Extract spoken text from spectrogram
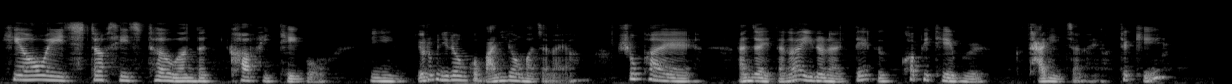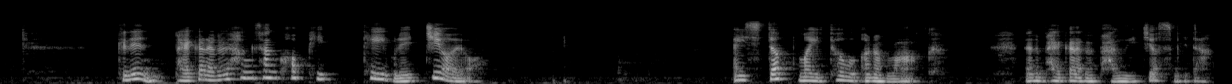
He always stubs his toe on the coffee table. 이, 여러분 이런 거 많이 경험하잖아요. 소파에 앉아 있다가 일어날 때 그 커피 테이블 다리 있잖아요. 특히 그는 발가락을 항상 커피 테이블에 찧어요. I stubbed my toe on a rock. 나는 발가락을 바위에 찧었습니다.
